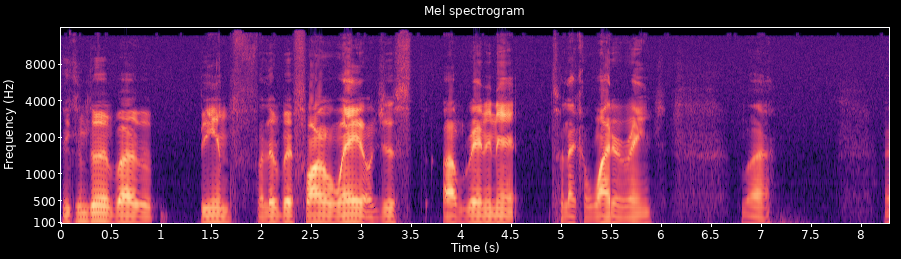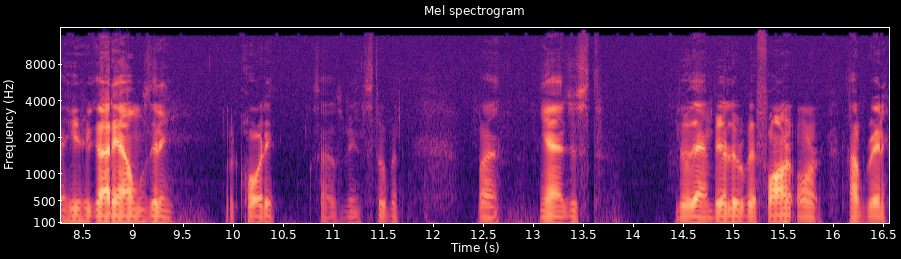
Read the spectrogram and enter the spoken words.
You can do it by being a little bit far away or just upgrading it to like a wider range. But right here you got it, I almost didn't record it so I was being stupid. But yeah, just do that and be a little bit far or upgrade it.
